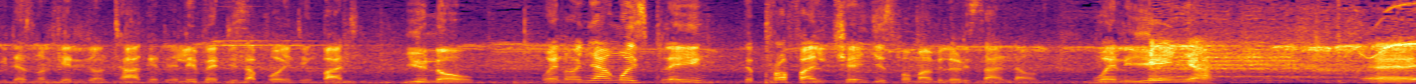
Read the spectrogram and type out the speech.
He does not get it on target. A little bit disappointing, but you know, when Onyango is playing, the profile changes for Mamelodi Sundowns. When he Kenya uh,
